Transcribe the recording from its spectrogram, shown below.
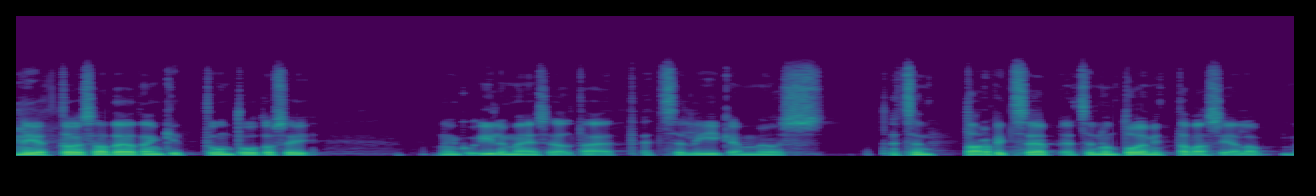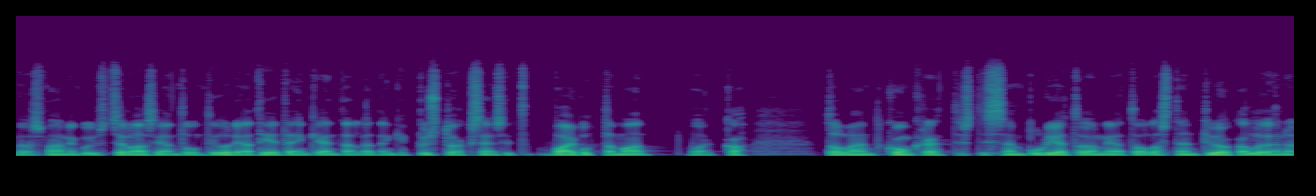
niin että toisaalta jotenkin tuntuu tosi niin kuin ilmeiseltä, että, että se liike myös että sen tarvitsee, että sen on toimittava siellä myös vähän niin kuin just siellä asiantuntijuuden ja tieteen kentällä jotenkin pystyäkseen sit vaikuttamaan vaikka tuollainen konkreettisesti sen budjetoinnin ja tuollaisten työkalujen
